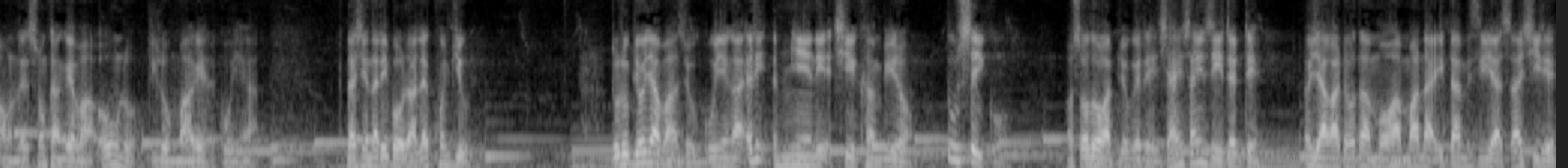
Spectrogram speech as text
အောင်လဲဆွန့်ခံခဲ့ပါအောင်လို့ဒီလိုမှာခဲ့တယ်ကိုရင်ကဒါရှင်သာရိပုတ္တရာလည်းခွင့်ပြုတယ်တူတူပြောကြပါစို့ကိုရင်ကအဲ့ဒီအမြင်လေးအခြေခံပြီးတော့သူ့စိတ်ကိုစောစောကပြောခဲ့တဲ့ရိုင်းဆိုင်စေတတ်တဲ့နော်ယာကဒေါသမောဟမာနဣတမစီယစရှိတဲ့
